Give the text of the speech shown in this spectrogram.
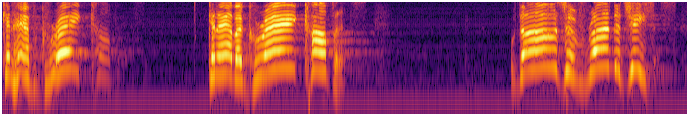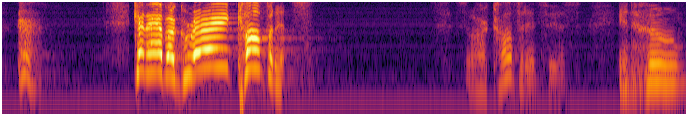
Can have great confidence. Can have a great confidence those who've run to Jesus can have a great confidence. So, our confidence is in whom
